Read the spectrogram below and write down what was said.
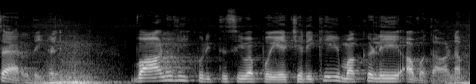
சாரதிகள். வானிலை குறித்து சிவப்பு எச்சரிக்கை மக்களே அவதானம்.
